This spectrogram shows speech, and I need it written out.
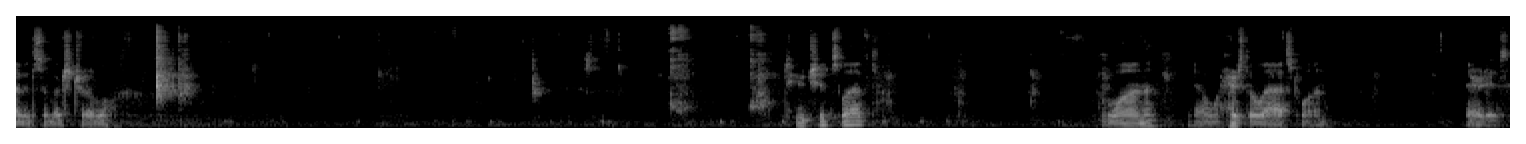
I'm in so much trouble. Two chips left. One. Now, where's the last one? There it is.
